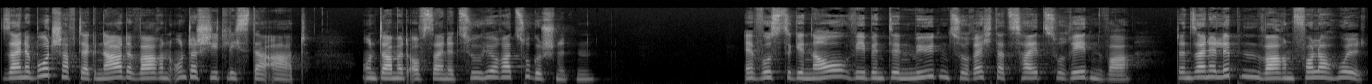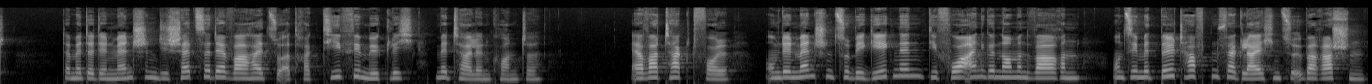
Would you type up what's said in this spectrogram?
Seine Botschaft der Gnade waren unterschiedlichster Art und damit auf seine Zuhörer zugeschnitten. Er wusste genau, wie mit den Müden zu rechter Zeit zu reden war, denn seine Lippen waren voller Huld, damit er den Menschen die Schätze der Wahrheit so attraktiv wie möglich mitteilen konnte. Er war taktvoll um den Menschen zu begegnen, die voreingenommen waren, und sie mit bildhaften Vergleichen zu überraschen,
